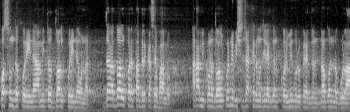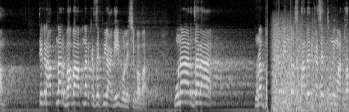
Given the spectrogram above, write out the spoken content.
পছন্দ করি না, আমি তো দল করি না ওনার। যারা দল করে তাদের কাছে ভালো। আর আমি কোনো দল করি না, বিশ্ব জাকের মজিল একজন কর্মী গ্রুপের একজন নগণ্য গোলাম। দেখুন আপনার বাবা আপনার কাছে প্রিয় আগেই বলেছি বাবা। উনার যারা, উনার ভক্তবৃন্দ আছে তাদের কাছে তুমি মাথার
